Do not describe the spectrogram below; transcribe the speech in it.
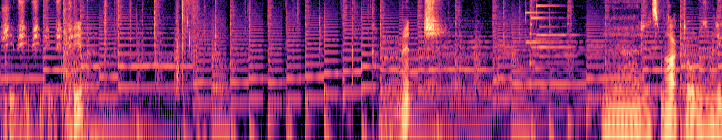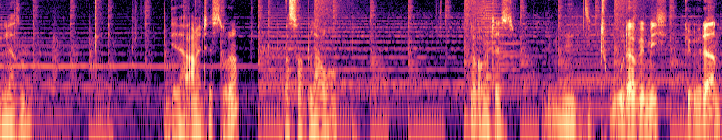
Schieb, schieb, schieb, schieb, schieb, schieb. Komm mit. Äh, den Smaragd oben müssen wir liegen lassen. Der Amethyst, oder? Was war blau? Ich glaube Amethyst. Hm, die Truhe da will mich ködern.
